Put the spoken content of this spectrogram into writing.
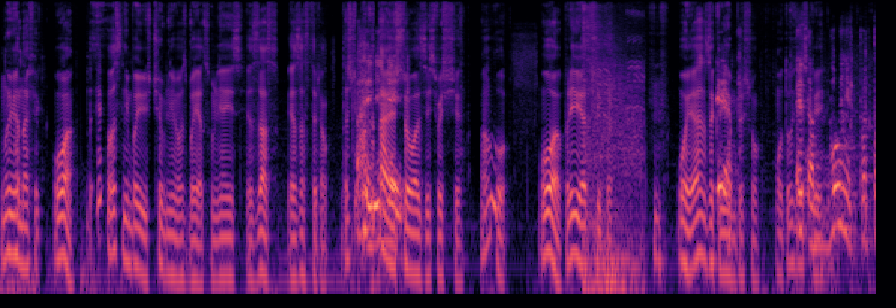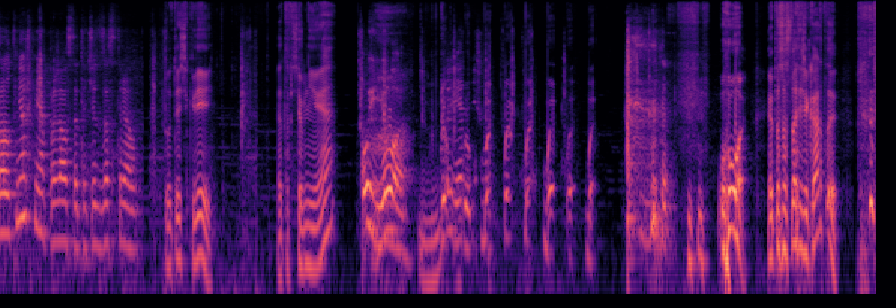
Ну я нафиг. О, да я вас не боюсь, чё мне вас бояться? У меня есть ЗАС, я застрял. Даже не Ай-яй-яй. покатаюсь, что у вас здесь вообще. Алло. О, привет, Чика. Ой, я за клеем пришел. Вот тут есть Это, клей. Боник, подтолкнешь меня, пожалуйста, ты что-то застрял. Тут есть клей. Это все мне? Ой, ё. Привет. О, это составитель карты?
